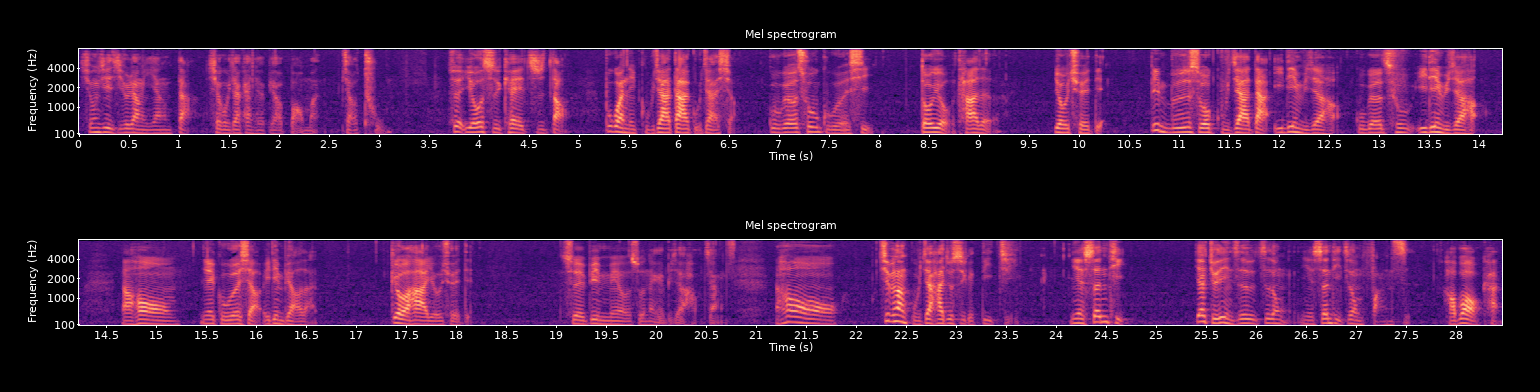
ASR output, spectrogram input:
胸肌的肌肉量一样大，小骨架看起来比较饱满，比较凸。所以由此可以知道，不管你骨架大骨架小，骨骼粗骨骼细，都有它的优缺点，并不是说骨架大一定比较好，骨骼粗一定比较好，然后你的骨骼小一定比较难，各有它的优缺点，所以并没有说哪个比较好这样子。然后基本上骨架它就是一个地基，你的身体要决定你这这栋你的身体这栋房子好不好看，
